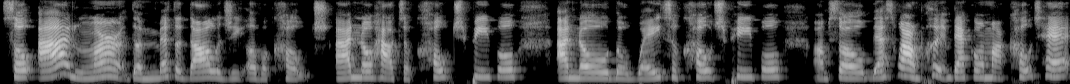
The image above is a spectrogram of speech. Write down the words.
So I learned the methodology of a coach. I know how to coach people, I know the way to coach people. Um, so that's why I'm putting back on my coach hat.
